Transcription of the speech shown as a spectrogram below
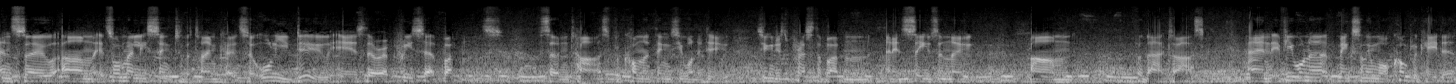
And so um, it's automatically synced to the time code. So all you do is there are preset buttons for certain tasks, for common things you want to do. So you can just press the button and it saves a note um, for that task. And if you want to make something more complicated,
